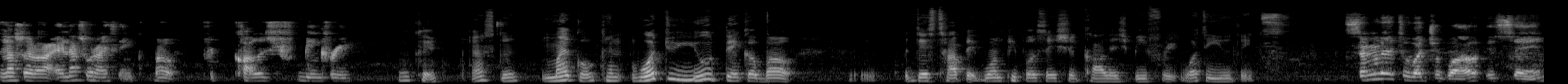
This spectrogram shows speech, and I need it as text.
And that's what I and that's what I think about college being free. Okay, that's good. Michael, can what do you think about this topic when people say should college be free? What do you think? Similar to what Joel is saying,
